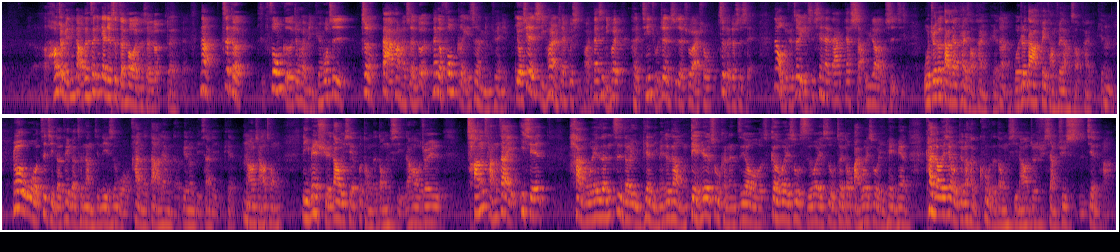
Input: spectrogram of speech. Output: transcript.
呃、好久没听到，但这应该就是曾厚恩的申论。对对，那这个。风格就很明确，或是正大胖的申论，那个风格也是很明确。你有些人喜欢，有些人不喜欢，但是你会很清楚认识的出来说，这个就是谁。那我觉得这也是现在大家比较少遇到的事情。我觉得大家太少看影片，嗯，我觉得大家非常非常少看影片，嗯，因为我自己的这个成长经历是我看了大量的辩论比赛的影片，然后想要从里面学到一些不同的东西，然后就会常常在一些罕为人知的影片里面，就那种点阅数可能只有个位数、十位数，最多百位数的影片里面，看到一些我觉得很酷的东西，然后就想去实践它。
